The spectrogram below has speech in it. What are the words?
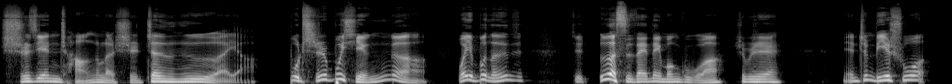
时间长了是真饿呀，不吃不行啊！我也不能就饿死在内蒙古啊，是不是？你真别说，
